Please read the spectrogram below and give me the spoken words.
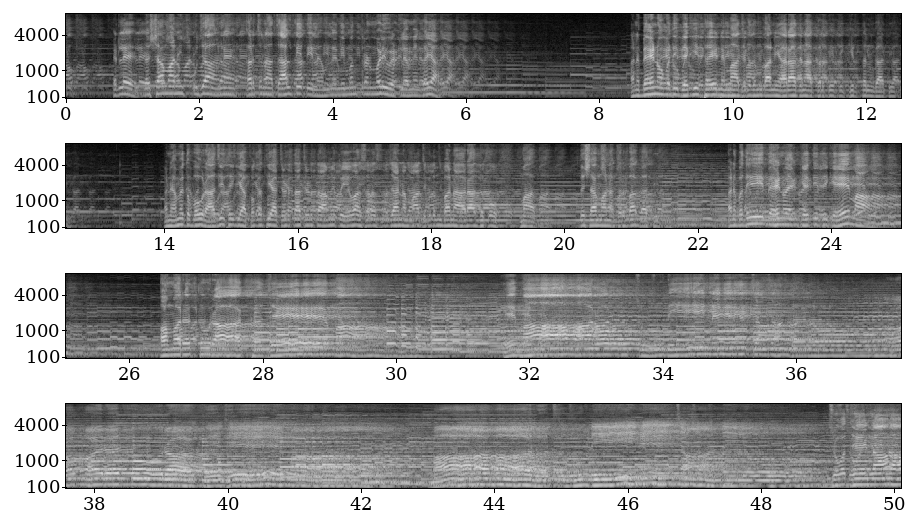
એટલે દશામાની પૂજા અને અર્ચના ચાલતી હતી ને અમને નિમંત્રણ મળ્યું એટલે અમે ગયા. અને બહેનો બધી ભેગી થઈને માં જગદંબાની આરાધના કરતી હતી, કીર્તન ગાતી હતી. અને અમે તો બહુ રાજી થઈ ગયા, પગથિયા ચડતા ચડતા અમે તો એવા સરસ મજાના માં જગદંબાના આરાધકો માં દશામાના ગરબા ગાતી હતી. અને બધી બહેનો એમ કહેતી હતી કે હે માં અમર તું રાખજે માં. હે માં મારો ચૂડીને ચાંદલો. અમર તું રાખજે માં. મારો ચૂડીને ચાંદલો. જોજે ના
